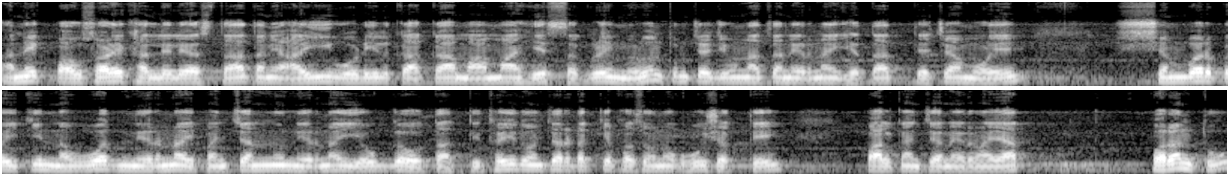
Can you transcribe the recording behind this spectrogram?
अनेक पावसाळे खाल्लेले असतात आणि आई वडील काका मामा हे सगळे मिळून तुमच्या जीवनाचा निर्णय घेतात. त्याच्यामुळे शंभरपैकी नव्वद निर्णय पंच्याण्णव निर्णय योग्य होतात. तिथंही दोन चार टक्के फसवणूक होऊ शकते पालकांच्या निर्णयात. परंतु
